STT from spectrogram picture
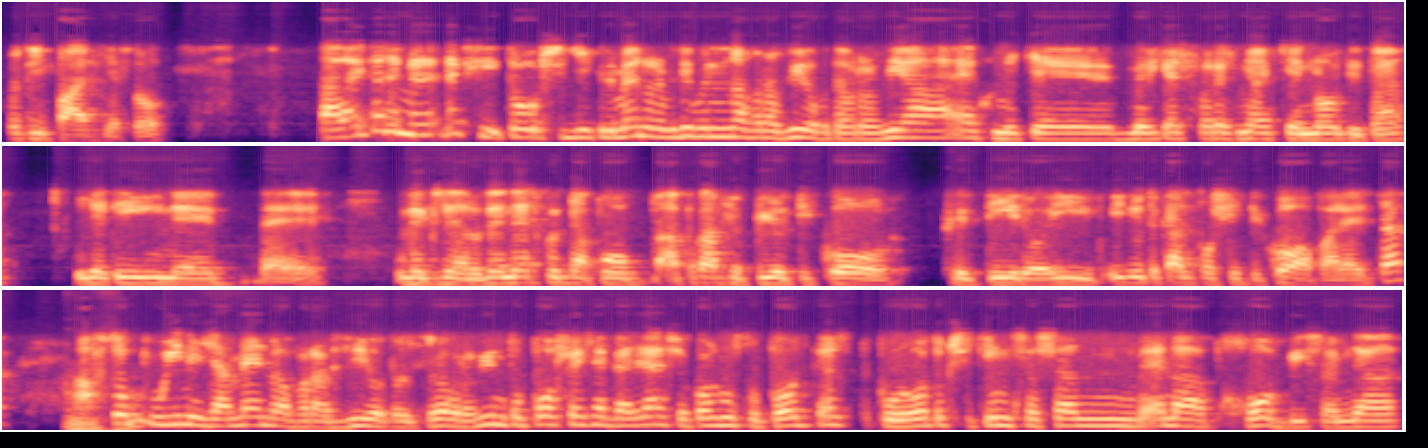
ότι υπάρχει αυτό. Αλλά ήταν, εντάξει, το συγκεκριμένο βραβείο είναι ένα βραβείο που τα βραβεία έχουν και μερικές φορές μια κενότητα γιατί είναι, ε, δεν ξέρω, δεν έρχονται από, από κάποιο ποιοτικό κριτήριο ή, ή ούτε καν ποσοτικό Αυτό που είναι για μένα βραβείο, το τελευταίο βραβείο, είναι το πόσο έχει αγκαλιάσει ο κόσμος το podcast που εγώ το ξεκίνησα σαν ένα χόμπι, σαν μια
